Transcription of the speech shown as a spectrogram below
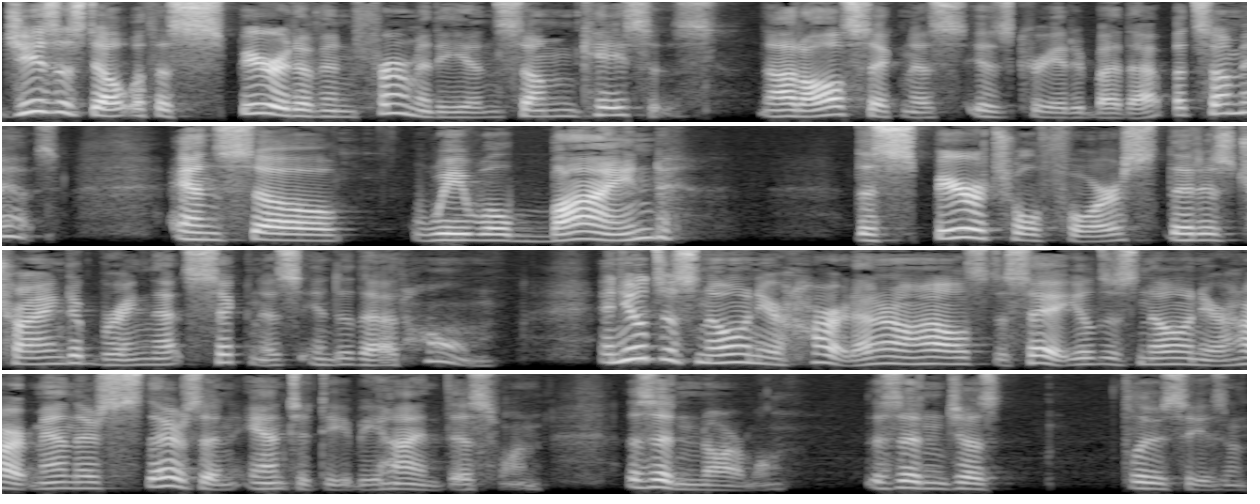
Jesus dealt with a spirit of infirmity in some cases. Not all sickness is created by that, but some is. And so we will bind the spiritual force that is trying to bring that sickness into that home. And you'll just know in your heart, I don't know how else to say it, you'll just know in your heart, man, there's, there's an entity behind this one. This isn't normal. This isn't just flu season.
